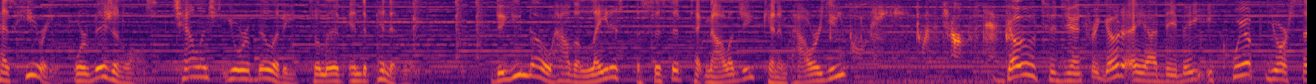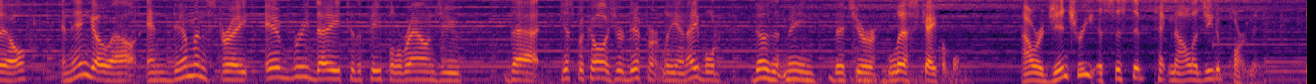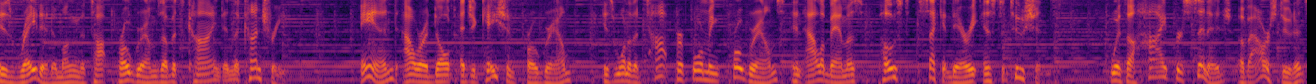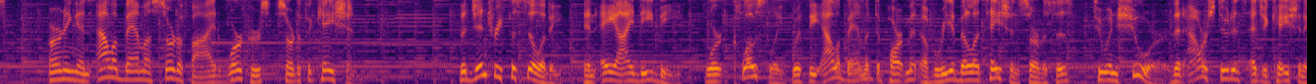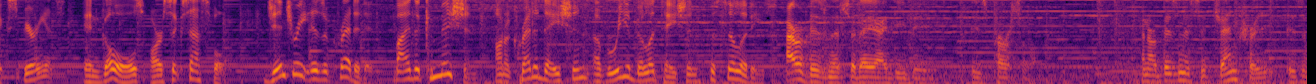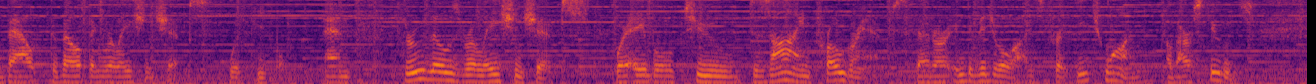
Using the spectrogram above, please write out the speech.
Has hearing or vision loss challenged your ability to live independently? Do you know how the latest assistive technology can empower you? Go to Gentry, go to AIDB, equip yourself and then go out and demonstrate every day to the people around you that just because you're differently enabled doesn't mean that you're less capable. Our Gentry Assistive Technology Department is rated among the top programs of its kind in the country. And our adult education program is one of the top performing programs in Alabama's post secondary institutions, with a high percentage of our students earning an Alabama Certified Workers Certification. The Gentry facility and AIDB work closely with the Alabama Department of Rehabilitation Services to ensure that our students' education experience and goals are successful. Gentry is accredited by the Commission on Accreditation of Rehabilitation Facilities. Our business at AIDB is personal. And our business at Gentry is about developing relationships with people. And through those relationships, we're able to design programs that are individualized for each one of our students.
